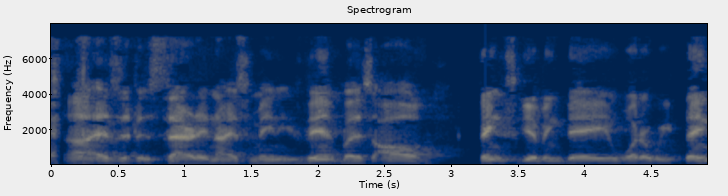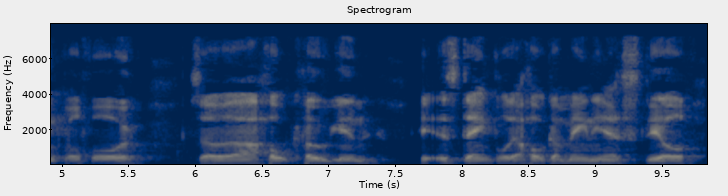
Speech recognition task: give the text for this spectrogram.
uh, as if it's Saturday night's main event, but it's all Thanksgiving Day. What are we thankful for? So uh, Hulk Hogan is thankful that Hulkamania is still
